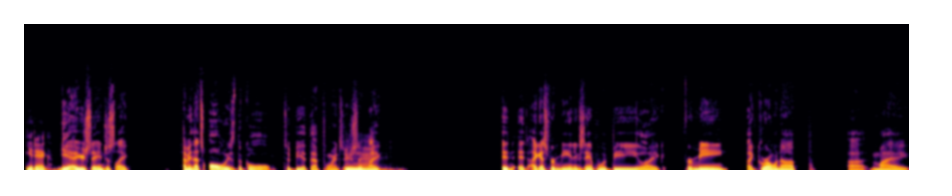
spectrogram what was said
You dig? Yeah, you're saying just like, I mean, that's always the goal to be at that point. So you're just Mhm. like, it, it, I guess for me, an example would be like, for me, like growing up, uh, my,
